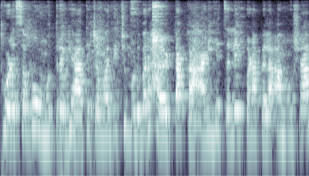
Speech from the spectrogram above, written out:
थोडंसं गोमूत्र घ्या त्याच्यामध्ये चिमुडभर हळद टाका आणि ह्याचं लेपण आपल्याला आमोशा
